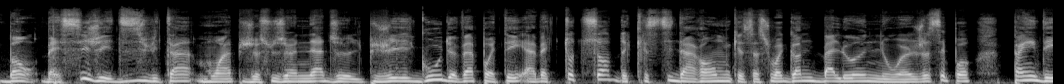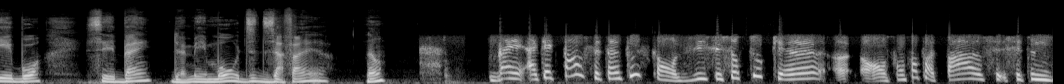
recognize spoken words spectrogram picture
Bon, ben si j'ai 18 ans, moi, puis je suis un adulte, puis j'ai le goût de vapoter avec toutes sortes de Christie d'arômes, que ce soit gun ballon ou euh, je sais pas, pain des bois, c'est bien de mes maudites affaires, non? Ben, à quelque part, c'est un peu ce qu'on dit. C'est surtout que euh, on s'en fait pas de peur. C'est une,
